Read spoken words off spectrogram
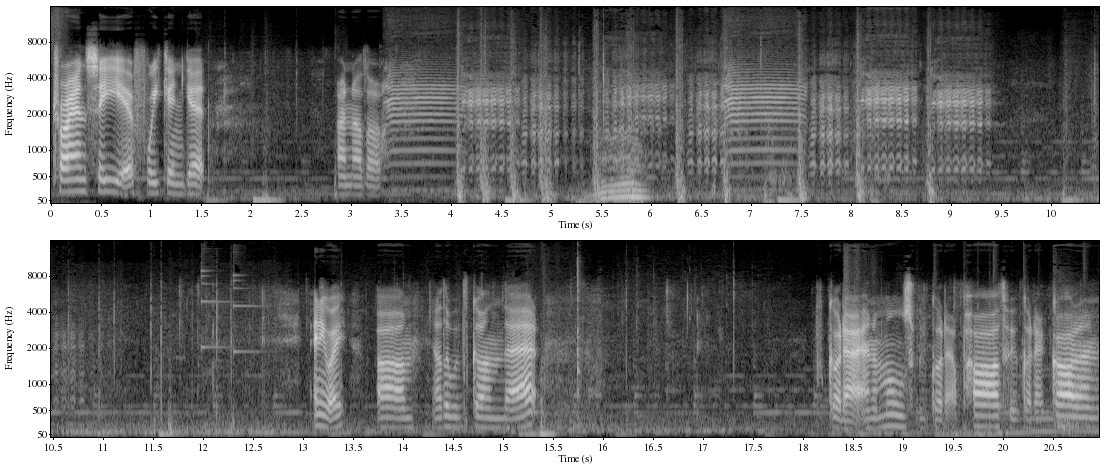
try and see if we can get another. Um, now that we've done that, we've got our animals, we've got our path, we've got our garden,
